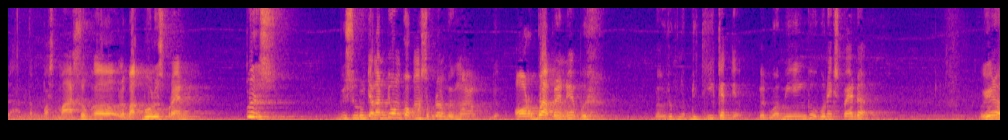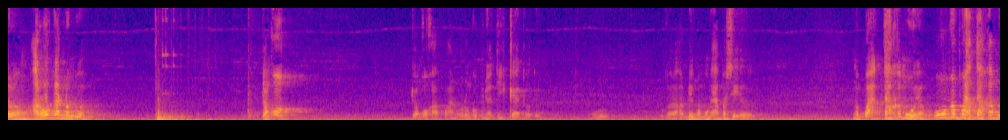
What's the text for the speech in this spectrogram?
Datang pas masuk ke Lebak Bulus, friend. Bis, disuruh jalan jongkok masuk ke dalam. Orba, friend ya. Wih, Udah udah punya beli tiket ya. Udah dua minggu gue naik sepeda. Begini dong, arogan dong gue. jongkok jongkok apaan orang gue punya tiket waktu uh, kalau dia ngomongnya apa sih eh? ngebantah kamu ya oh ngebantah kamu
